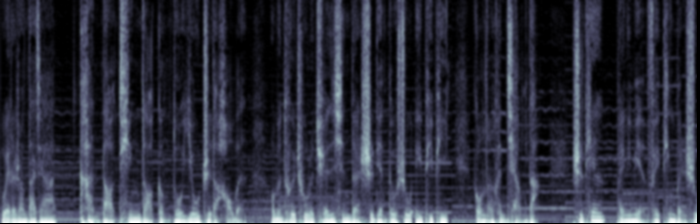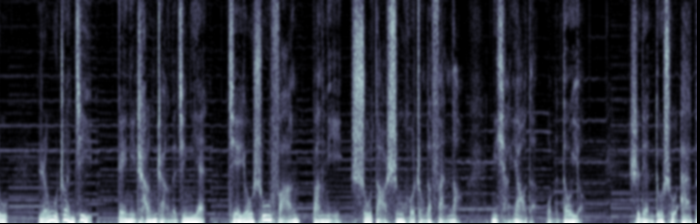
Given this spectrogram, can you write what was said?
为了让大家。看到、听到更多优质的好文，我们推出了全新的十点读书 APP，功能很强大，十天陪你免费听本书，人物传记给你成长的经验，解忧书房帮你疏导生活中的烦恼，你想要的我们都有。十点读书 App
